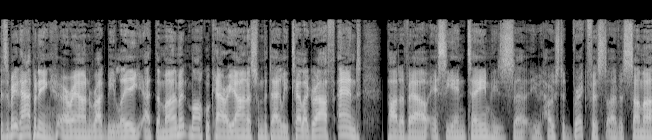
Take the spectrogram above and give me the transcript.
There's a bit happening around rugby league at the moment. Michael Carayannis from the Daily Telegraph and part of our SEN team, he's uh, he hosted breakfast over summer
